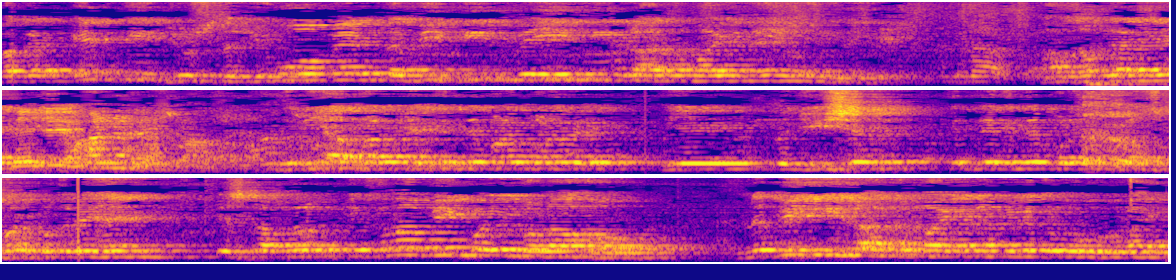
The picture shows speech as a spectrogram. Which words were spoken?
مگر ان کی جستجوؤں میں نبی کی وہی کی رہنمائی نہیں ہوتی۔ گیا دنیا بھر میں کتنے بڑے بڑے یہ پوزیشن کتنے کتنے بڑے ٹرانسفر گزرے ہیں۔ اس کا مطلب کتنا بھی کوئی بڑا ہو نبی کی رہنمائی نہ ملے تو وہ برا ہی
